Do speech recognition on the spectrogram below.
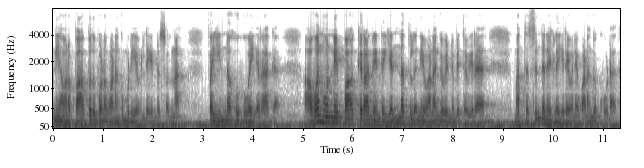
நீ அவனை பார்ப்பது போல வணங்க முடியவில்லை என்று சொன்னார். ஃபை இன்னஹு ஹுவை இராக. அவன் உன்னை பார்க்கிறான் என்ற எண்ணத்தில் நீ வணங்க வேண்டுமே தவிர மற்ற சிந்தனைகளை இறைவனை வணங்கக்கூடாது.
